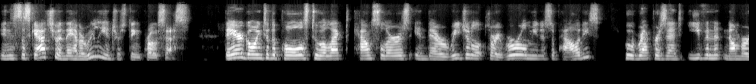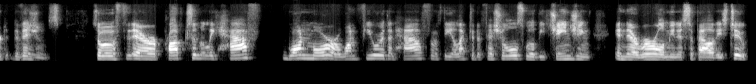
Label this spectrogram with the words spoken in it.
in Saskatchewan, they have a really interesting process. They are going to the polls to elect councillors in their regional, sorry, rural municipalities who represent even numbered divisions. So if there are approximately half, one more or one fewer than half of the elected officials will be changing in their rural municipalities too.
